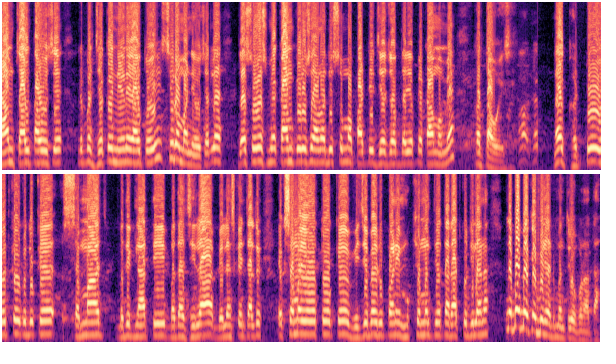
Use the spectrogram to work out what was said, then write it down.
નામ ચાલતા હોય છે, એટલે પણ જે કંઈ નિર્ણય આવતો હોય શિરોમાન્ય હોય છે. એટલે દસ વર્ષ મેં કામ કર્યું છે આવનારા દિવસોમાં પાર્ટી જે જવાબદારી આપે કામ અમે કરતા હોઈએ છીએ. ના ઘટતું કેવું કીધું કે સમાજ બધી જ્ઞાતિ બધા જિલ્લા બેલેન્સ કરીને ચાલતું હોય. એક સમય એવો હતો કે વિજયભાઈ રૂપાણી મુખ્યમંત્રી હતા રાજકોટ જિલ્લાના અને બે બે કેબિનેટ મંત્રીઓ પણ હતા.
